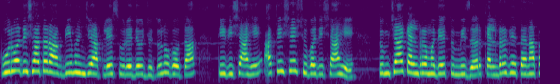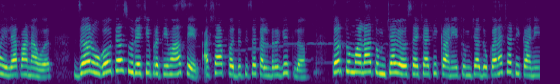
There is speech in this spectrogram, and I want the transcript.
पूर्व दिशा तर अगदी म्हणजे आपले सूर्यदेव जिथून उगवतात ती दिशा आहे अतिशय शुभ दिशा आहे. तुमच्या कॅलेंडरमध्ये तुम्ही जर कॅलेंडर घेताना पहिल्या पानावर जर उगवत्या सूर्याची प्रतिमा असेल अशा पद्धतीचं कॅलेंडर घेतलं तर तुम्हाला तुमच्या व्यवसायाच्या ठिकाणी तुमच्या दुकानाच्या ठिकाणी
